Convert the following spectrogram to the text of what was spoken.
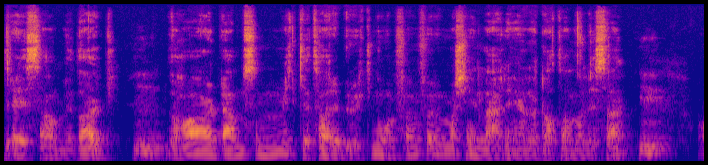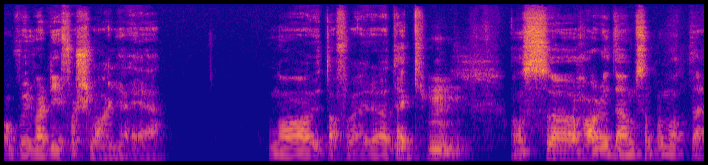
dreie seg om i dag. Mm. Du har dem som ikke tar i bruk noen form for maskinlæring eller dataanalyse, Mm. og hvor verdiforslaget er noe utafor tech. Mm. Og så har du dem som på en måte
